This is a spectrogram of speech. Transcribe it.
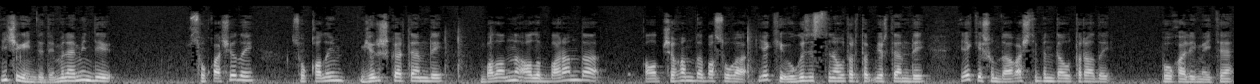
Ничек инде, ди, менә мин, ди, сукачы, ди, сукалыйм, җир эшкәртәм, ди, баламны алып барам да, алып чыгам да басуга, яки үгез өстенә утыртып йөртәм, ди, яки шунда агач төбендә утыра, ди. Бу галим әйтә,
